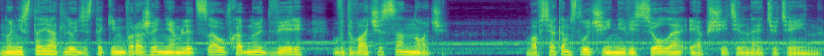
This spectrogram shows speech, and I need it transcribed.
Но не стоят люди с таким выражением лица у входной двери в 2 часа ночи. Во всяком случае, не веселая и общительная тетя Инна.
